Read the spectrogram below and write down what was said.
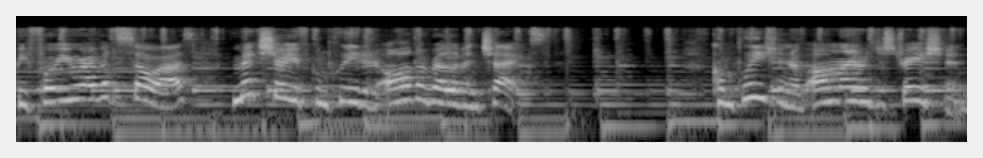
Before you arrive at SOAS, make sure you've completed all the relevant checks. Completion of online registration,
